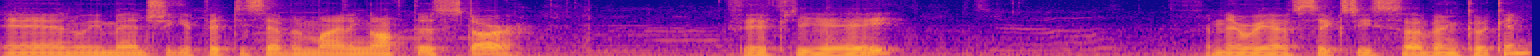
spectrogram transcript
And we managed to get 57 mining off this star. 58. And there we have 67 cooking.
